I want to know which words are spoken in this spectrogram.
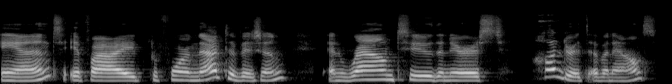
And if I perform that division and round to the nearest hundredth of an ounce,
